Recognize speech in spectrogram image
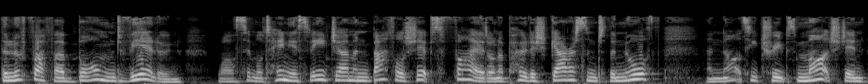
the Luftwaffe bombed Wielun, while simultaneously German battleships fired on a Polish garrison to the north and Nazi troops marched in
